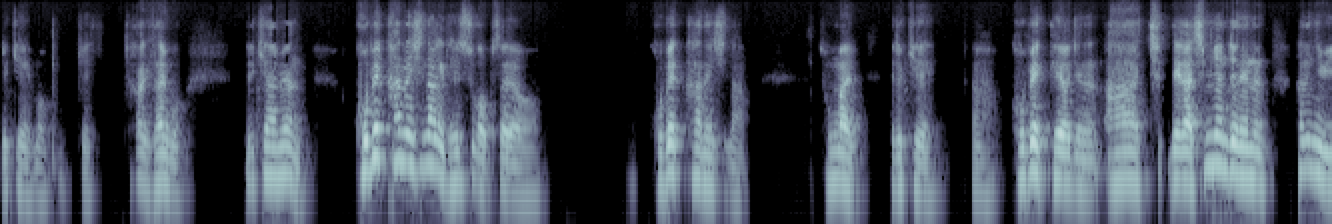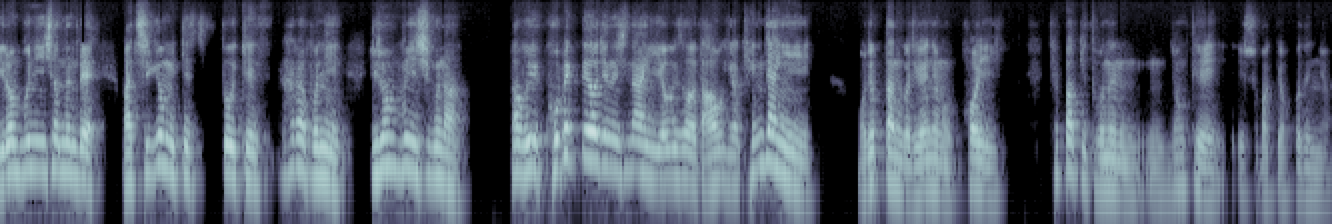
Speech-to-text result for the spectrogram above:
이렇게 뭐 이렇게 착하게 살고 이렇게 하면 고백하는 신앙이 될 수가 없어요. 고백하는 신앙. 정말 이렇게 아, 고백되어지는 아 내가 10년 전에는 하느님이 이런 분이셨는데 아 지금 이렇게 또 이렇게 살아보니 이런 분이시구나 하고 이렇게 고백되어지는 신앙이 여기서 나오기가 굉장히 어렵다는 거죠. 왜냐면 거의 쳇바퀴 도는 형태일 수밖에 없거든요.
